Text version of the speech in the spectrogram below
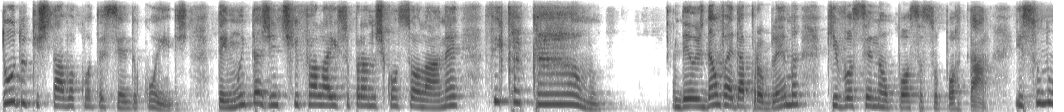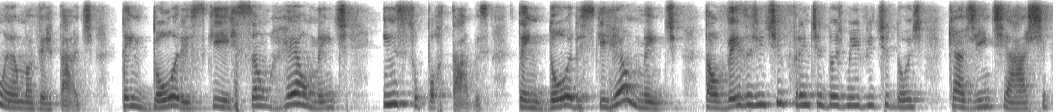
tudo o que estava acontecendo com eles. Tem muita gente que fala isso para nos consolar, né? Fica calmo. Deus não vai dar problema que você não possa suportar. Isso não é uma verdade. Tem dores que são realmente insuportáveis. Tem dores que realmente talvez a gente enfrente em 2022 que a gente ache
